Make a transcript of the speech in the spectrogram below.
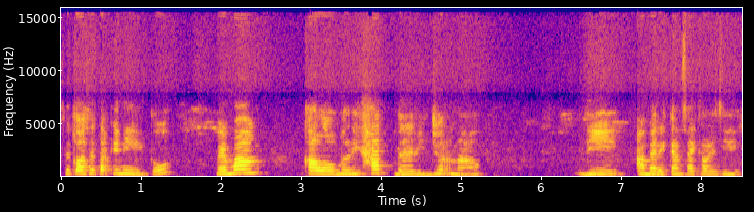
situasi terkini itu memang kalau melihat dari jurnal di American Psychology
